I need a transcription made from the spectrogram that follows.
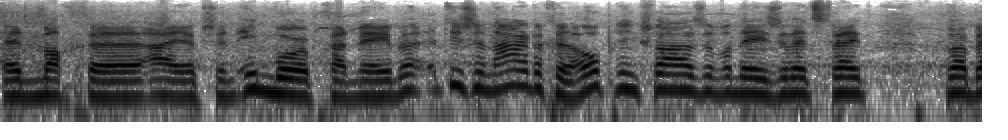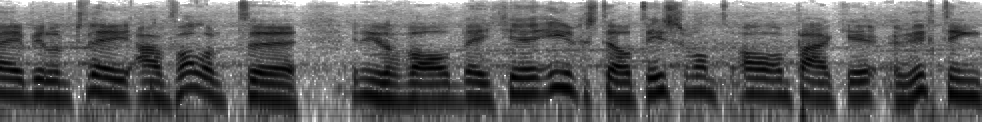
en mag uh, Ajax een inworp gaan nemen. Het is een aardige openingsfase van deze wedstrijd. Waarbij Willem II aanvallend uh, in ieder geval een beetje ingesteld is. Want al een paar keer richting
